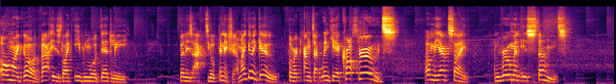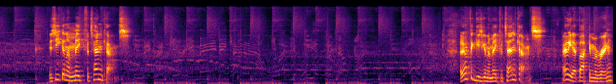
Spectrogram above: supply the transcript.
Oh my god, that is like even more deadly than his actual finisher. Am I going to go for a count-out win here? Cross Rhodes on the outside. And Roman is stunned. Is he going to make for 10 counts? I don't think he's going to make for 10 counts. Only get back in the ring.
